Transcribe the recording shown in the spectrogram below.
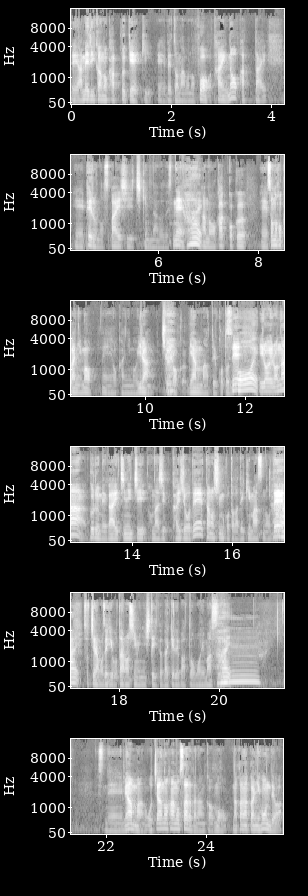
えーアメリカのカップケーキ、えーベトナムのフォータイのパッタイ、えーペルーのスパイシーチキンなどですね、はいあの各国えーその他にも、えー他にもイラン、中国、ミャンマーということすでごい。いろいろなグルメが一日同じ会場で楽しむことができますので、はい。そちらもぜひお楽しみにしていただければと思います。はい。うん。ですね。ミャンマーのお茶の葉のサラダなんかはもうなかなか日本では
